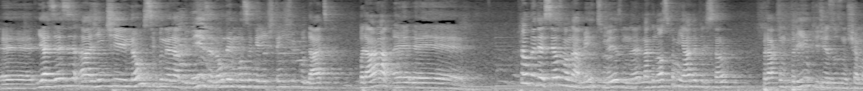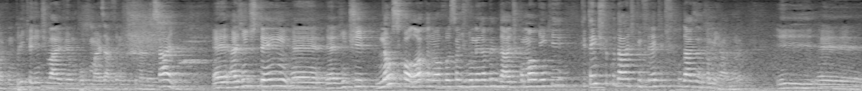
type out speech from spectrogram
É, e às vezes a gente não se vulnerabiliza, não demonstra que a gente tem dificuldades para é, é, obedecer aos mandamentos mesmo, né? Na nossa caminhada cristã, para cumprir o que Jesus nos chama a cumprir, que a gente vai ver um pouco mais à frente aqui na mensagem, é, a gente tem, é, é, a gente não se coloca numa posição de vulnerabilidade como alguém que, que tem dificuldade, que enfrenta dificuldades na caminhada, né? E é,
